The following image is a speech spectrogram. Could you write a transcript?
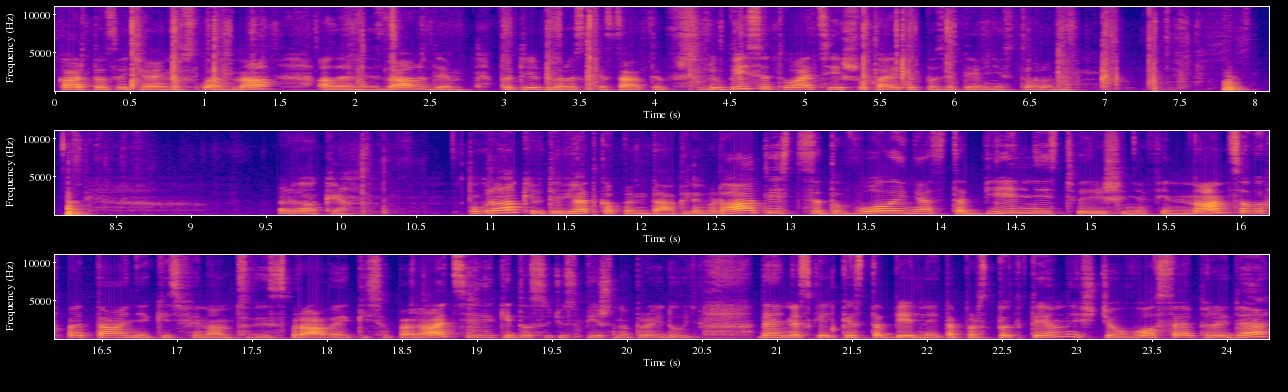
Карта, звичайно, складна, але не завжди потрібно розкисати. В будь-якій ситуації шукайте позитивні сторони. Раки. У раків дев'ятка пентаклів. Радість, задоволення, стабільність, вирішення фінансових питань, якісь фінансові справи, якісь операції, які досить успішно пройдуть. День наскільки стабільний та перспективний, що все пройде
